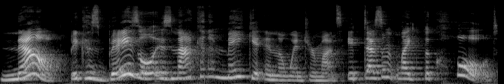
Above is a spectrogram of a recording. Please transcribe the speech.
No, because basil is not going to make it in the winter months. It doesn't like the cold.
